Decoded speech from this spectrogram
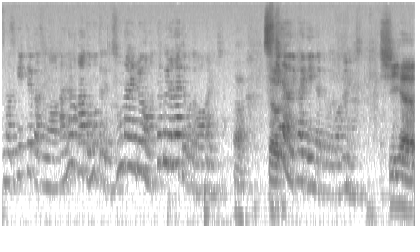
つまずきっていうかそのあれなのかなと思ったけどそん。な遠慮が全くいらないってことが分かりました Uh, 好 so きなように書いていいん。だってことが分かりました she uh,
